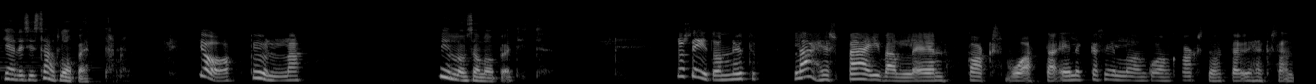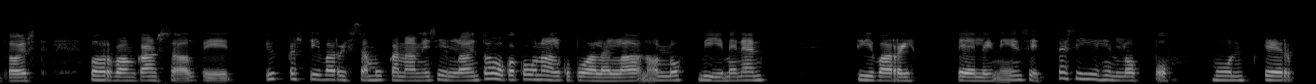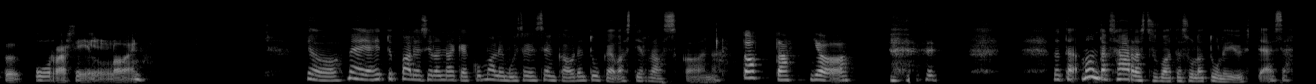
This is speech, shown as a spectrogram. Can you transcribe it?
Jenni, siis sä oot lopettanut. Joo, kyllä. Milloin sä lopetit? No siitä on nyt lähes päivälleen kaksi vuotta, eli silloin kun on 2019 Porvon kanssa oltiin ykköstivarissa mukana, niin silloin toukokuun alkupuolella on ollut viimeinen divaripeli, niin sitten siihen loppu mun derbyura silloin. Joo, me ei ehditty paljon silloin näkeä, kun mä olin muistaakseni sen kauden tukevasti raskaana. Totta, joo. tota, montaks harrastusvuotta sulla tuli yhteensä?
